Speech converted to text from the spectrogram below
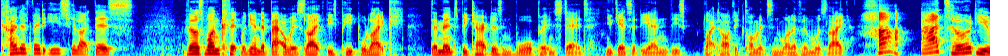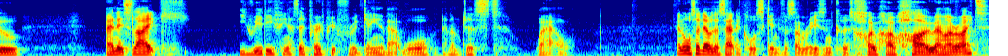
kind of made it easier like there's there was one clip at the end of battle it's like these people like they're meant to be characters in war, but instead you get at the end these light-hearted comments, and one of them was like, "Ha! I told you," and it's like, you really think that's appropriate for a game about war? And I'm just, wow. And also there was a Santa Claus skin for some reason, because ho ho ho, am I right?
